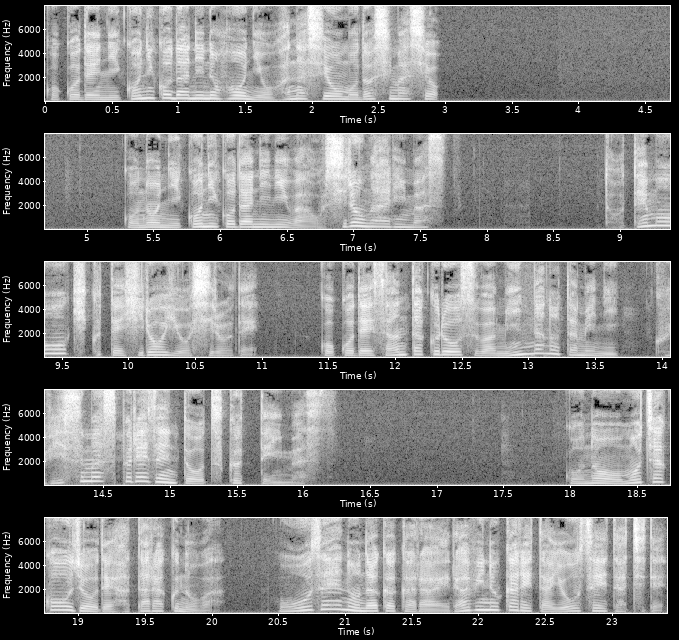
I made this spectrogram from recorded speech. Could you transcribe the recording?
ここでニコニコ谷の方にお話を戻しましょう。このニコニコ谷にはお城があります。とても大きくて広いお城でここでサンタクロースはみんなのためにクリスマスプレゼントを作っています。このおもちゃ工場で働くのは大勢の中から選び抜かれた妖精たちで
